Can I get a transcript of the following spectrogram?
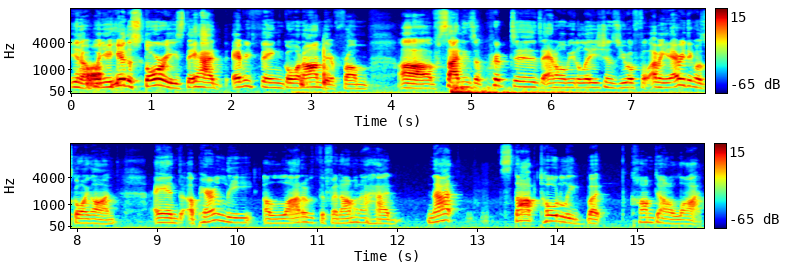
you know, when you hear the stories, they had everything going on there from uh, sightings of cryptids, animal mutilations, UFO. I mean, everything was going on. And apparently, a lot of the phenomena had not stopped totally, but calmed down a lot.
